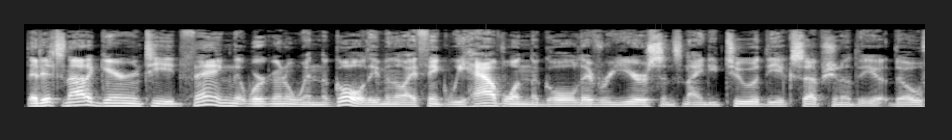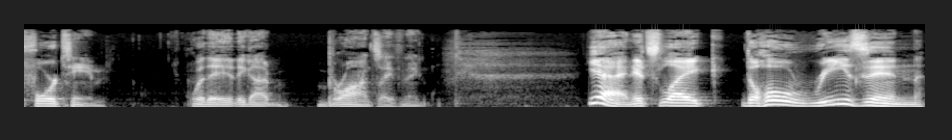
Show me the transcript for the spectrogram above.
that it's not a guaranteed thing that we're going to win the gold, even though I think we have won the gold every year since 92, with the exception of the, the 04 team, where they, they got bronze, I think. Yeah, and it's like the whole reason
